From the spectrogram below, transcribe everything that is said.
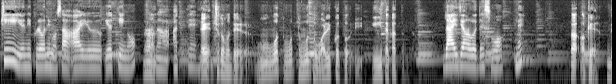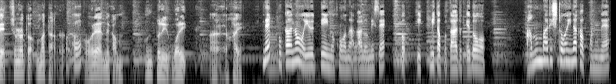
きいユニクロにもさ、ああいう UT のコーナーあって、え、ちょっと待って、もっともっともっと悪いこと言いたかったん大丈夫ですもん。ね。だ。あ、オッケー。で、その後、また、俺はなんか、本当に悪い。あはい。ね？他の UT のコーナーがある店？とい見たことあるけど、あんまり人がいなかったのね。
